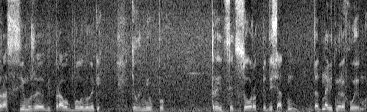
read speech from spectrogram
Раз сім уже відправок було великих килимів по 30, 40, 50, ну навіть не рахуємо.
